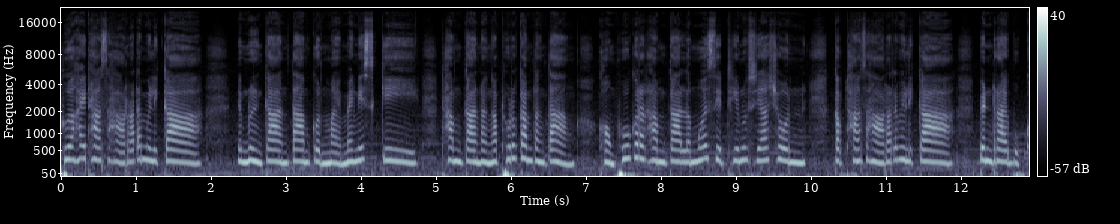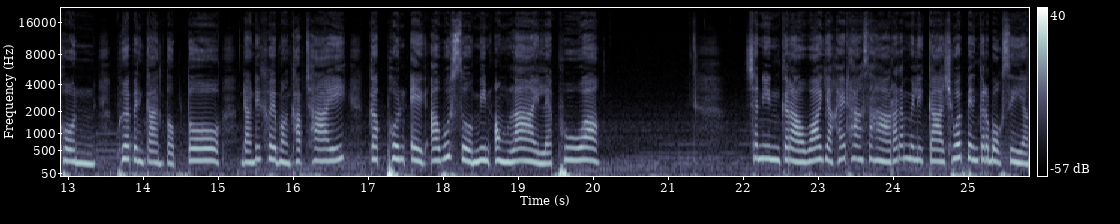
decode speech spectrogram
เพื่อให้ทางสหรัฐอเมริกาดำเนินการตามกฎหมายแมกนิสกีทำการระงงับธุรกรรมต่างๆ ของผู้กระทำการละเมิดสิทธิมนุษยชน กับทางสหรัฐอเมริกา เป็นรายบุคคล เพื่อเป็นการตอบโต้ ดังที่เคยบังคับใช้ กับพลเอกอาวุโสมินอองไลน์และพวก ชนินกล่าวว่าอยากให้ทางสหรัฐอเมริกาช่วยเป็นกระบอกเสียง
